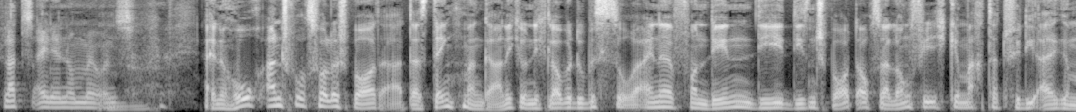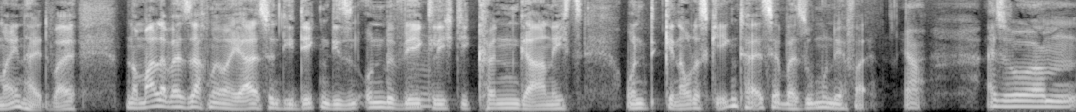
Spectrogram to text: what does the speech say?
Platz eingenommen bei uns. Eine hochanspruchsvolle Sportart, das denkt man gar nicht. Und ich glaube, du bist so eine von denen, die diesen Sport auch salonfähig gemacht hat für die Allgemeinheit. Weil normalerweise sagt man immer, ja, es sind die Dicken, die sind unbeweglich, mhm. die können gar nichts. Und genau das Gegenteil ist ja bei Sumo der Fall. Ja, also ähm,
